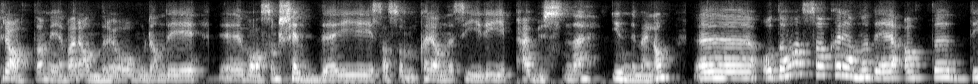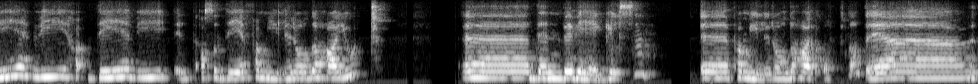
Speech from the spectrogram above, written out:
prata med hverandre og de, eh, hva som skjedde i, sånn som Karianne sier, i pausene innimellom. Eh, og da sa Karianne det at eh, det vi, det vi Altså det familierådet har gjort, eh, den bevegelsen eh, familierådet har oppnådd, det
